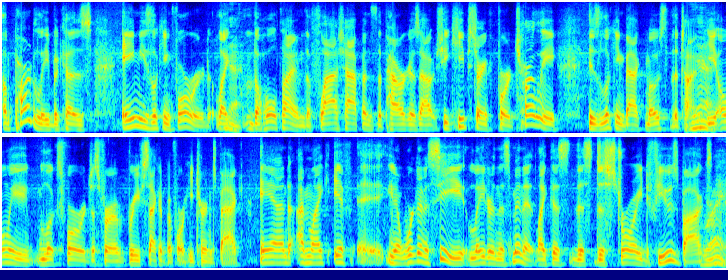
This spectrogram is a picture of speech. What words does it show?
uh, partly because Amy's looking forward like Yeah. the whole time. The flash happens, the power goes out. She keeps staring forward. Charlie is looking back most of the time. Yeah. He only looks forward just for a brief second before he turns back. And I'm like, if uh, you know, we're going to see later in this minute, like this this destroyed fuse box. Right.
